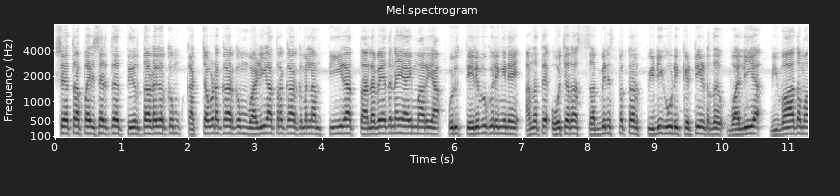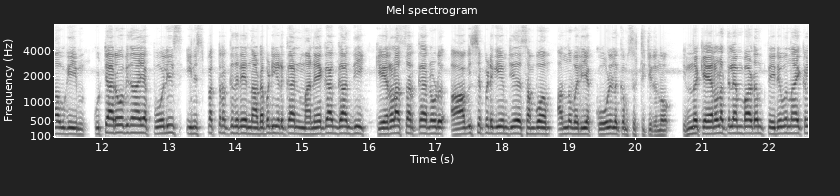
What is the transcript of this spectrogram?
ക്ഷേത്ര പരിസരത്ത് തീർത്ഥാടകർക്കും കച്ചവടക്കാർക്കും വഴിയാത്രക്കാർക്കുമെല്ലാം തീരെ തലവേദനയായി മാറിയ ഒരു തെരുവ് കുരങ്ങിനെ അന്നത്തെ ഓച്ചിറ സബ് ഇൻസ്പെക്ടർ പിടികൂടി കെട്ടിയിട്ടത് വലിയ വിവാദമാവുകയും കുറ്റാരോപിതനായ പോലീസ് ഇൻസ്പെക്ടർക്കെതിരെ നടപടിയെടുക്കാൻ മനേകാ ഗാന്ധി കേരള സർക്കാരിനോട് ആവശ്യപ്പെടുകയും ചെയ്ത സംഭവം അന്ന് വലിയ കോളിളക്കം സൃഷ്ടിച്ചിരുന്നു. ഇന്ന് കേരളത്തിലെമ്പാടും തെരുവ് നായ്ക്കൾ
